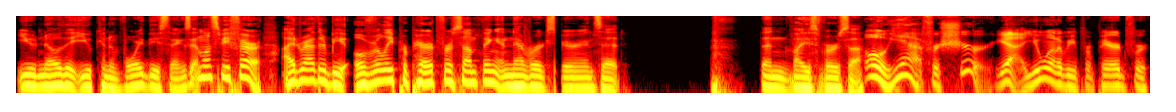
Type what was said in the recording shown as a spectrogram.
You know that you can avoid these things. And let's be fair, I'd rather be overly prepared for something and never experience it than vice versa. Oh yeah, for sure. Yeah, you want to be prepared for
